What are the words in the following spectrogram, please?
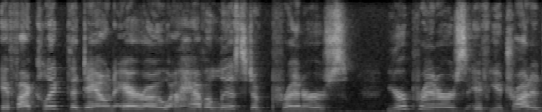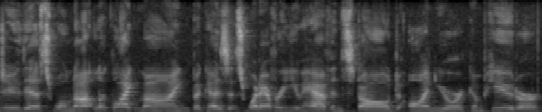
if I click the down arrow, I have a list of printers. Your printers, if you try to do this, will not look like mine because it's whatever you have installed on your computer.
